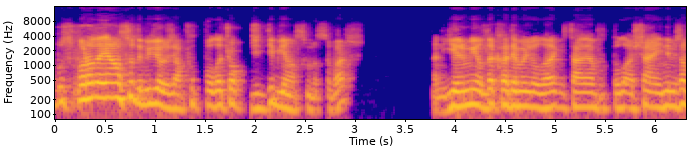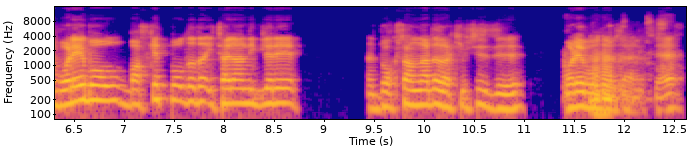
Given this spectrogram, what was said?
Bu spora da yansıdı biliyoruz. Yani futbola çok ciddi bir yansıması var. Hani 20 yılda kademeli olarak İtalyan futbolu aşağı indi. Mesela voleybol, basketbolda da İtalyan ligleri yani 90'larda rakipsizdi. Voleybolda özellikle.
